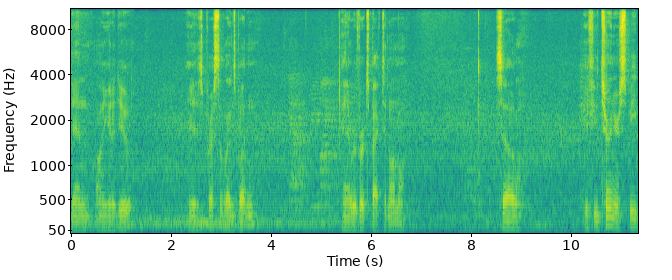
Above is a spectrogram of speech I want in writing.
then all you got to do is press the lens button and it reverts back to normal. So if you turn your speed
